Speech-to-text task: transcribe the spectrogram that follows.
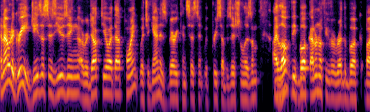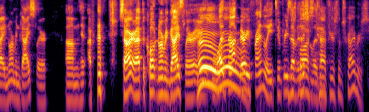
And I would agree, Jesus is using a reductio at that point, which again is very consistent with presuppositionalism. Mm-hmm. I love the book. I don't know if you've ever read the book by Norman Geisler, um, sorry, I have to quote Norman Geisler. It oh, was oh. not very friendly to presuppositionalism. Lost half your subscribers.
